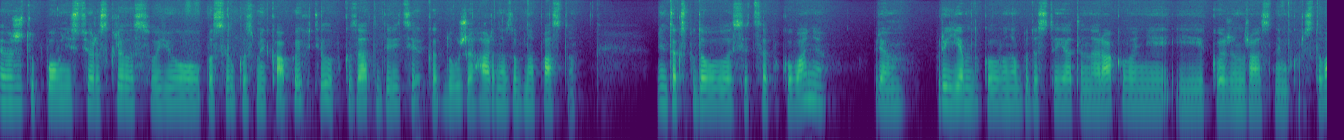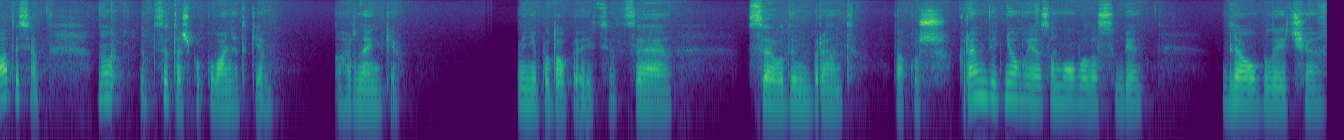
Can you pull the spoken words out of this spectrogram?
Я вже тут повністю розкрила свою посилку з мейкапу і хотіла показати, дивіться, яка дуже гарна зубна паста. Мені так сподобалося це пакування. Прям приємно, коли воно буде стояти на раковині і кожен раз ним користуватися. Ну, це теж пакування таке гарненьке. Мені подобається. Це все один бренд. Також крем від нього я замовила собі для обличчя.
